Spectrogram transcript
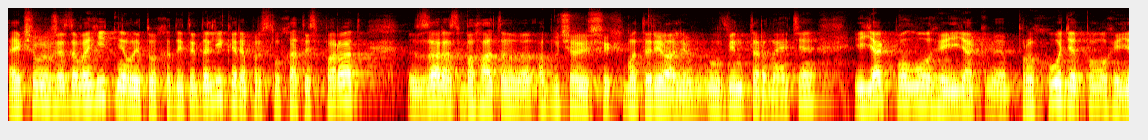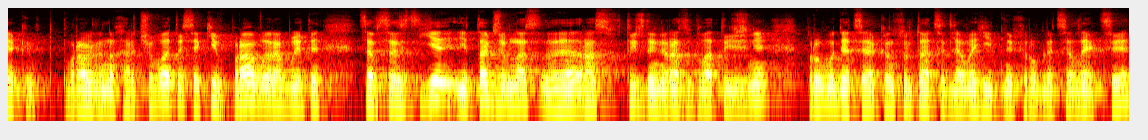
А якщо ви вже завагітніли, то ходити до лікаря, прислухатись парад. Зараз багато обучаючих матеріалів в інтернеті. І як пологи, і як е, проходять пологи, як правильно харчуватися, які вправи робити. Це все є. І також в нас е, раз в тиждень, раз в два тижні проводяться консультації для вагітних, робляться лекції,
